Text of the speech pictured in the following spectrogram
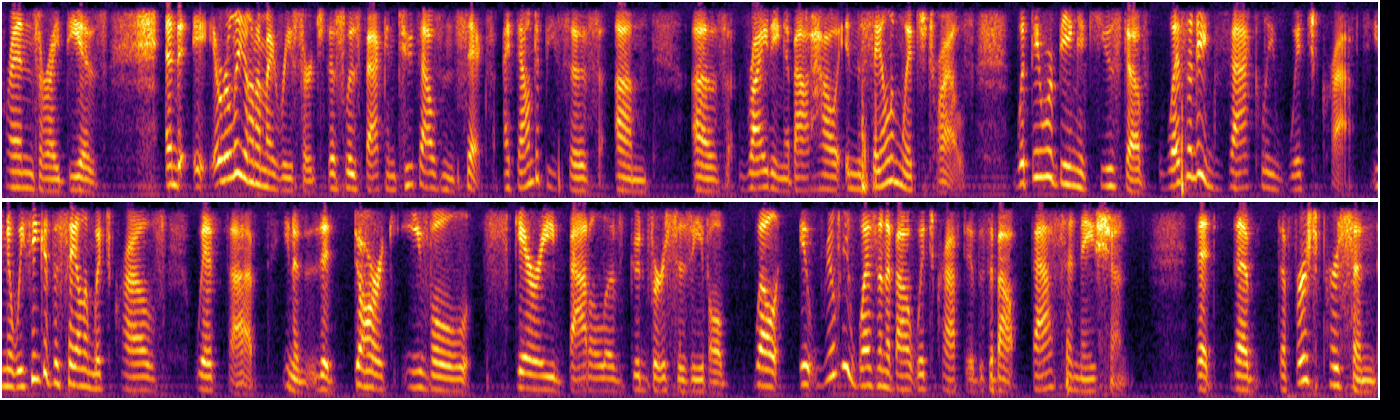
trends or ideas. And early on in my research, this was back in 2006, I found a piece of um, of writing about how in the Salem witch trials, what they were being accused of wasn't exactly witchcraft. You know, we think of the Salem witch trials with, uh, you know, the dark, evil, scary battle of good versus evil. Well, it really wasn't about witchcraft. It was about fascination. That the the first person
